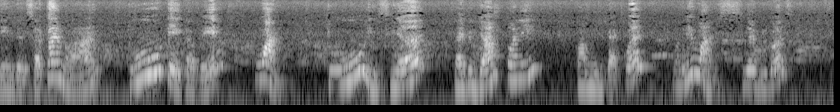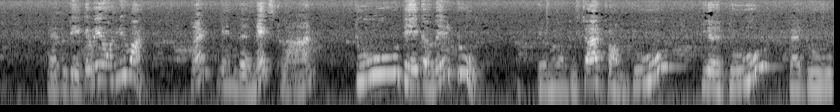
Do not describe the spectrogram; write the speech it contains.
Then the second one, 2 take away 1. 2 is here, have to jump only, coming backward, only once. Here because we have to take away only one. Right? Then the next one, 2 take away 2. Then we have to start from 2. Here 2, we have to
